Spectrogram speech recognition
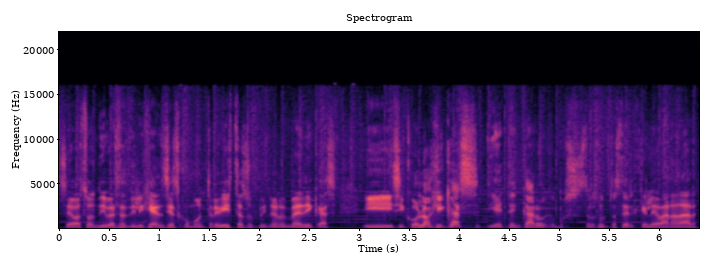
se basó en diversas diligencias como entrevistas, opiniones médicas y psicológicas, y ahí te encargo que pues resulta ser que le van a dar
